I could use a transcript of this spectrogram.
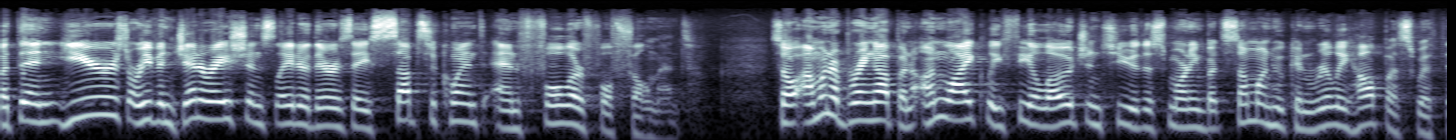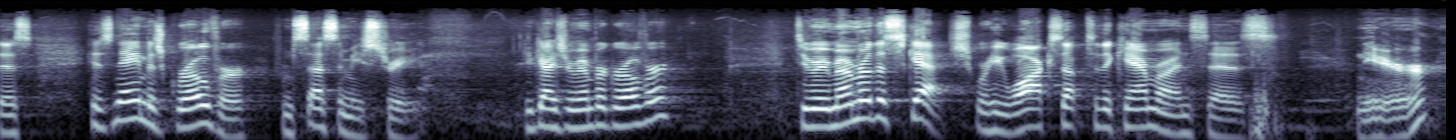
but then years or even generations later, there is a subsequent and fuller fulfillment. So I'm going to bring up an unlikely theologian to you this morning, but someone who can really help us with this. His name is Grover from Sesame Street. You guys remember Grover? Do you remember the sketch where he walks up to the camera and says, Near?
